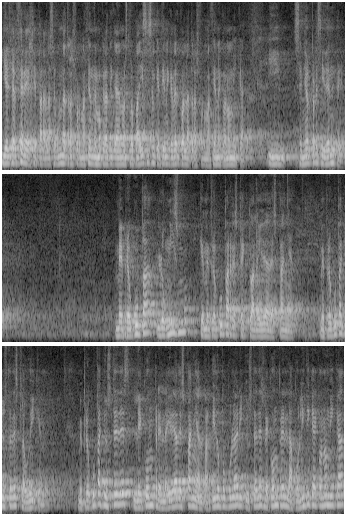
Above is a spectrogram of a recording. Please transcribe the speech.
Y el tercer eje para la segunda transformación democrática de nuestro país es el que tiene que ver con la transformación económica. Y, señor presidente, me preocupa lo mismo que me preocupa respecto a la idea de España. Me preocupa que ustedes claudiquen. Me preocupa que ustedes le compren la idea de España al Partido Popular y que ustedes le compren la política económica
